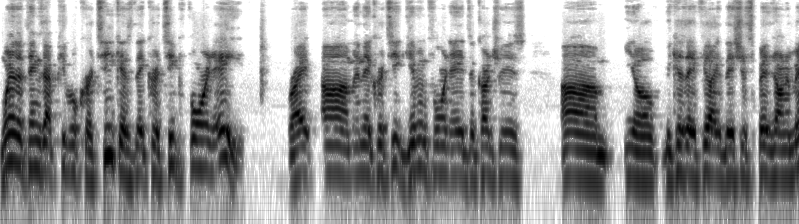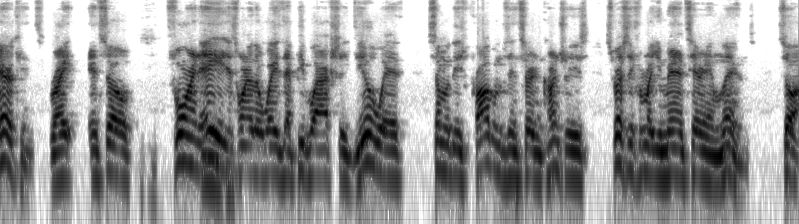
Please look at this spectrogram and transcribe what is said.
one of the things that people critique is they critique foreign aid, right? Um, and they critique giving foreign aid to countries, um, you know, because they feel like they should spend it on Americans, right? And so foreign aid is one of the ways that people actually deal with some of these problems in certain countries, especially from a humanitarian lens. So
